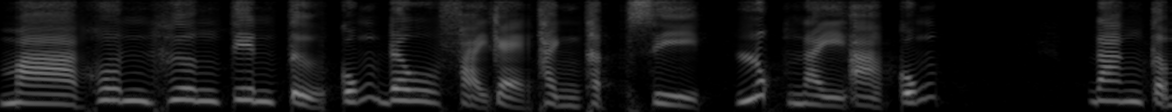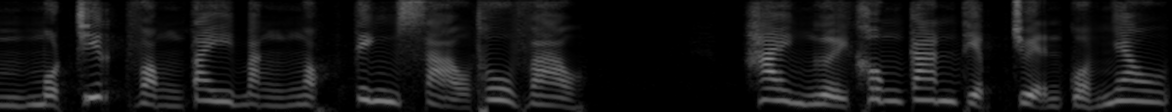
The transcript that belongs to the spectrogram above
Mà hôn hương tiên tử cũng đâu phải kẻ thành thật gì, lúc này à cũng đang cầm một chiếc vòng tay bằng ngọc tinh xảo thu vào. Hai người không can thiệp chuyện của nhau,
